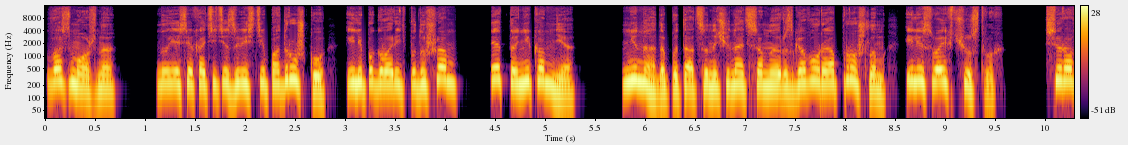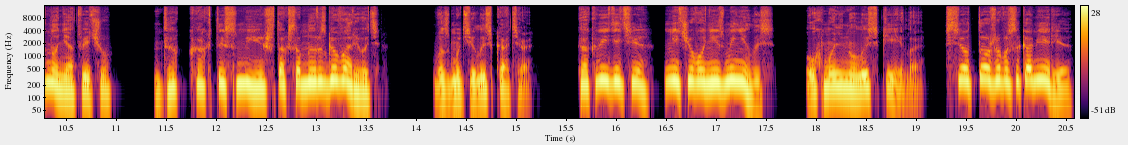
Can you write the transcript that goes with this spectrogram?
«Возможно. Но если хотите завести подружку или поговорить по душам, это не ко мне. Не надо пытаться начинать со мной разговоры о прошлом или своих чувствах. Все равно не отвечу». «Да как ты смеешь так со мной разговаривать?» — возмутилась Катя. «Как видите, ничего не изменилось», — ухмыльнулась Кейла. «Все тоже высокомерие».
